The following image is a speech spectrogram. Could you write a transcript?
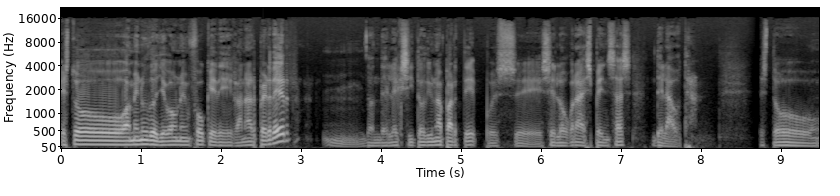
Esto a menudo lleva un enfoque de ganar-perder, mm, donde el éxito de una parte pues eh, se logra a expensas de la otra. Esto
